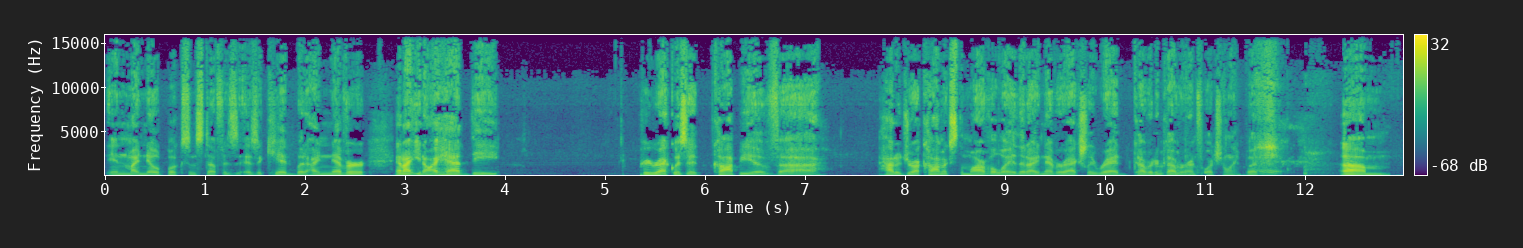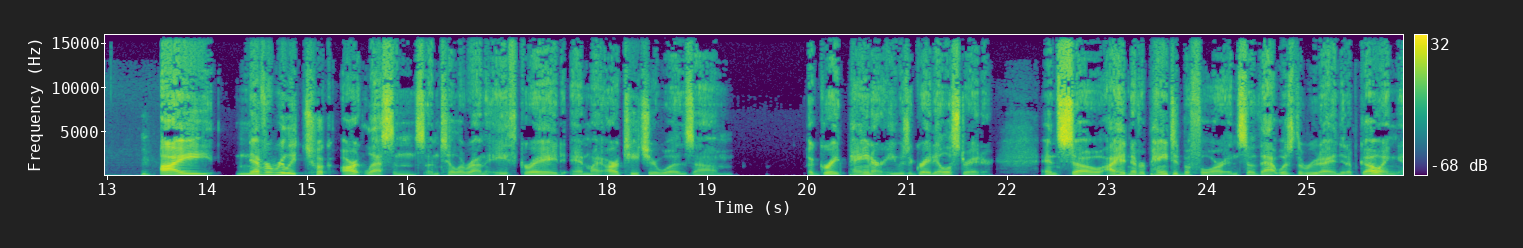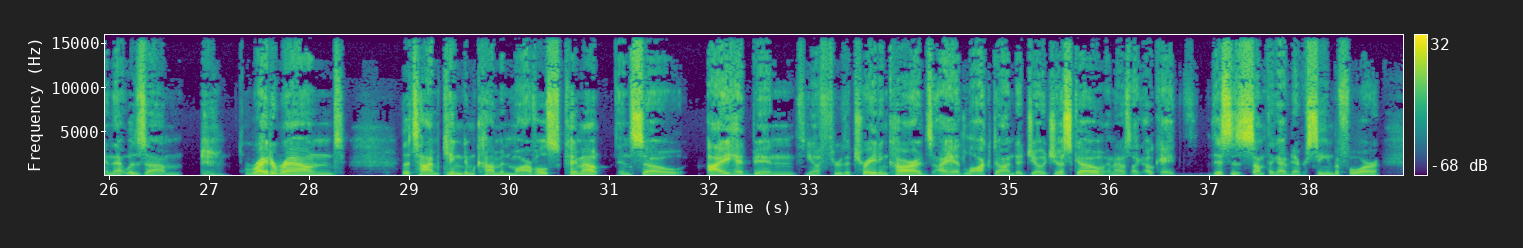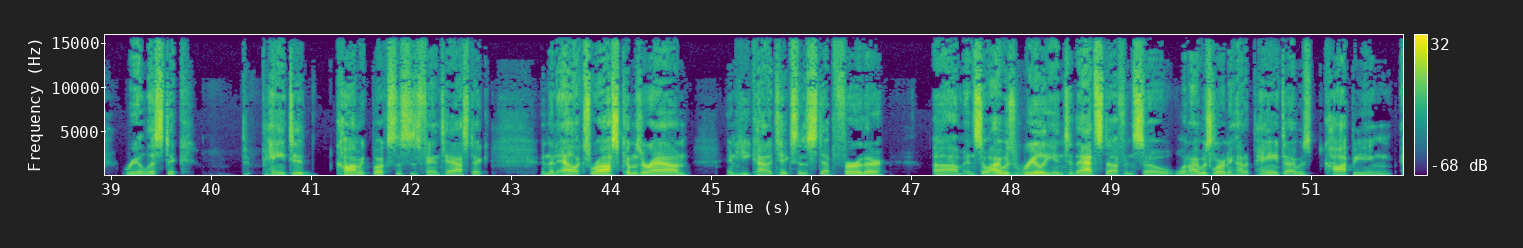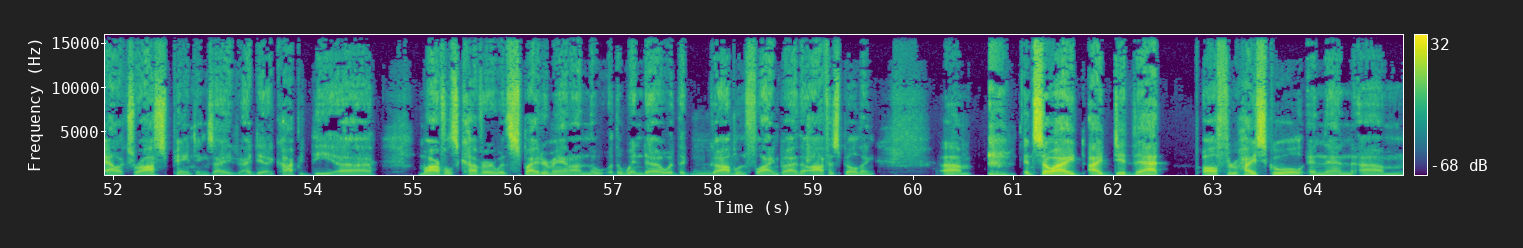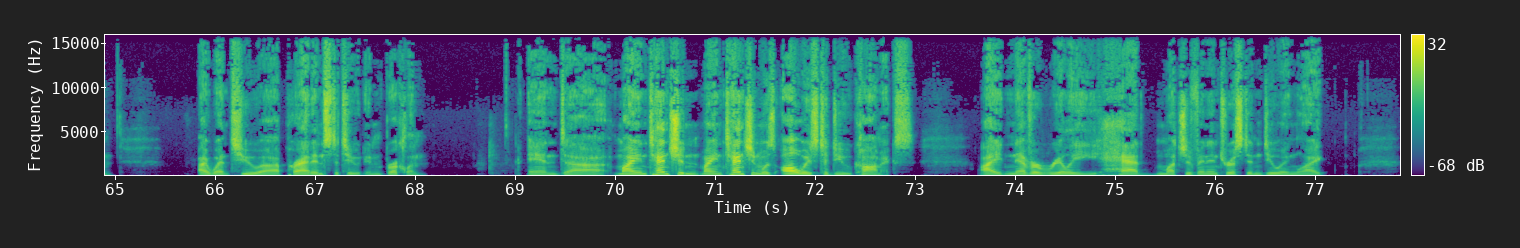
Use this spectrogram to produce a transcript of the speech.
in my notebooks and stuff as as a kid, but I never, and I, you know, I had the prerequisite copy of uh, How to Draw Comics the Marvel Way that I never actually read cover to cover, unfortunately, but. Um, I never really took art lessons until around the eighth grade, and my art teacher was um, a great painter. He was a great illustrator, and so I had never painted before, and so that was the route I ended up going, and that was um, right around the time Kingdom Come and Marvels came out, and so I had been, you know, through the trading cards, I had locked on to Joe Jusko, and I was like, okay, this is something I've never seen before, realistic, p- painted comic books. This is fantastic. And then Alex Ross comes around, and he kind of takes it a step further. Um, and so I was really into that stuff. And so when I was learning how to paint, I was copying Alex Ross paintings. I, I did I copied the uh, Marvel's cover with Spider Man on the the window with the Mm. goblin flying by the office building. Um, and so I I did that all through high school, and then um, I went to uh, Pratt Institute in Brooklyn. And uh, my intention my intention was always to do comics. I never really had much of an interest in doing like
